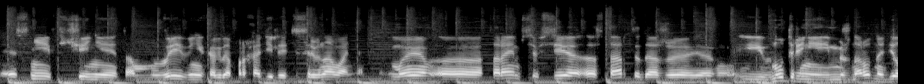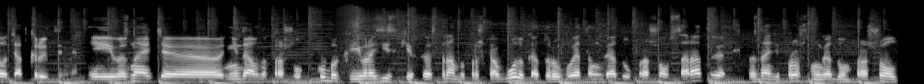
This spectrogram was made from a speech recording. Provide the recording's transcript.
э, с ней в течение там, времени, когда проходили эти соревнования. Мы э, стараемся все старты даже э, и внутренние, и международные делать открытыми. И вы знаете, э, недавно прошел Кубок евразийских стран по прыжка в воду, который в этом году прошел в Саратове. Вы знаете, в прошлом году он прошел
